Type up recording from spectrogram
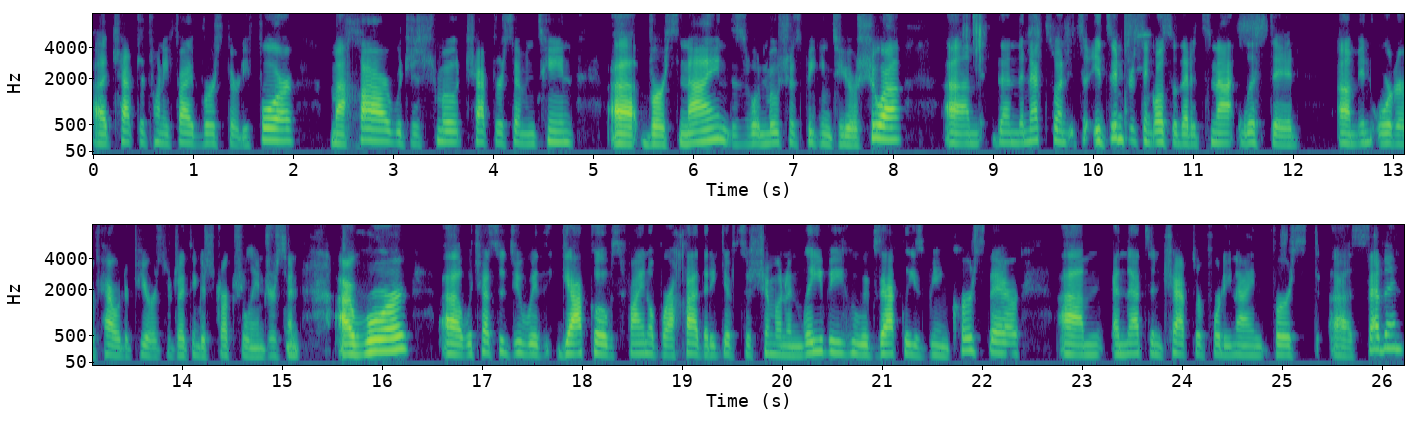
uh, chapter 25 verse 34 machar which is shmot chapter 17 uh verse 9 this is when moshe is speaking to Yeshua um, then the next one, it's it's interesting also that it's not listed um, in order of how it appears, which I think is structurally interesting. Arur, uh, which has to do with Yaakov's final bracha that he gives to Shimon and Levi, who exactly is being cursed there. Um, and that's in chapter 49, verse uh, 7.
